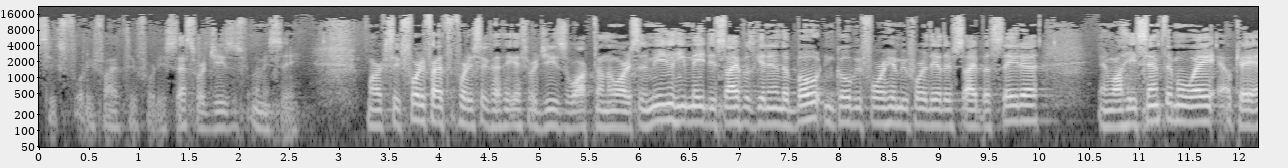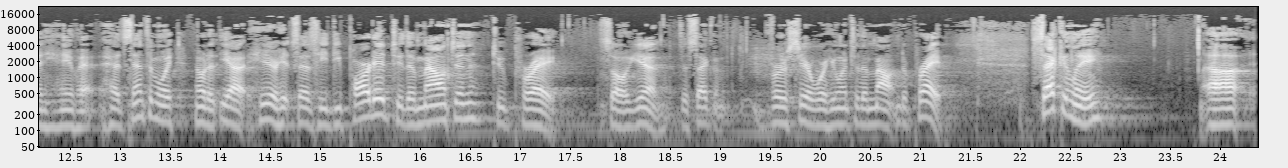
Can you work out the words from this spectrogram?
645 through 46. That's where Jesus, let me see. Mark 6, 45 through 46, I think that's where Jesus walked on the water. It says, Immediately he made disciples get into the boat and go before him before the other side, Bethsaida. And while he sent them away, okay, and he had sent them away, notice, yeah, here it says he departed to the mountain to pray. So again, the second verse here where he went to the mountain to pray. Secondly, uh,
